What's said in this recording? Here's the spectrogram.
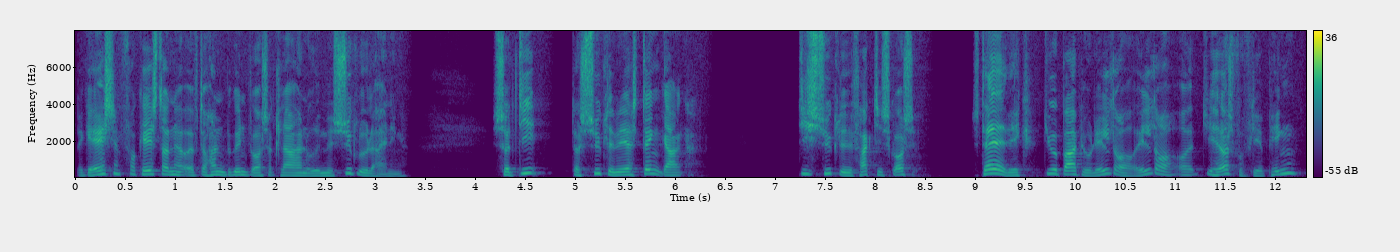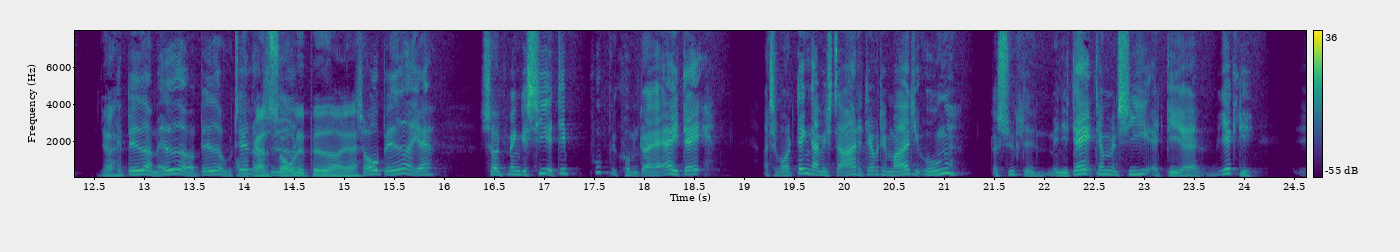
bagagen for gæsterne, og efterhånden begyndte vi også at klare noget med cykeludlejninger. Så de, der cyklede med os dengang, de cyklede faktisk også stadigvæk. De var bare blevet ældre og ældre, og de havde også fået flere penge. Ja. Have bedre mad og bedre hoteller. Og gerne sove lidt bedre, ja. Sove bedre, ja. Så man kan sige, at det publikum, der er i dag, altså hvor dengang vi startede, der var det meget de unge, der cyklede. Men i dag, der kan man sige, at det er virkelig øh,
